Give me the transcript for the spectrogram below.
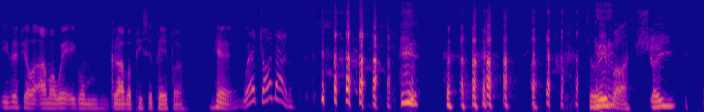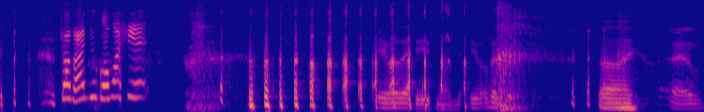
Even if you're like, I'm away to go and grab a piece of paper. Yeah, where Jordan? Remember, shite. Jordan, you go wash it. They were the days, man. They were the days. Aye. Um,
